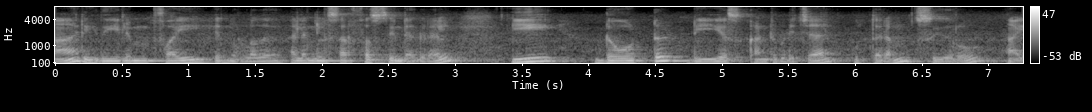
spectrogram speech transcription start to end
ആ രീതിയിലും ഫൈ എന്നുള്ളത് അല്ലെങ്കിൽ surface integral E dot D S കണ്ടുപിടിച്ചാൽ ഉത്തരം സീറോ ആയി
